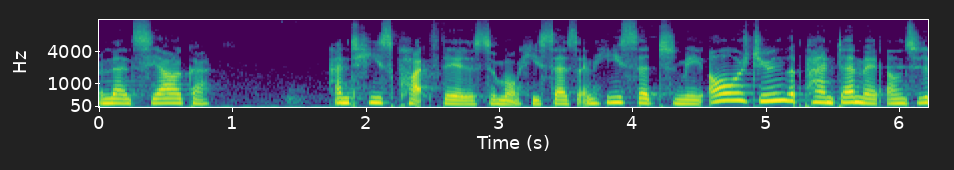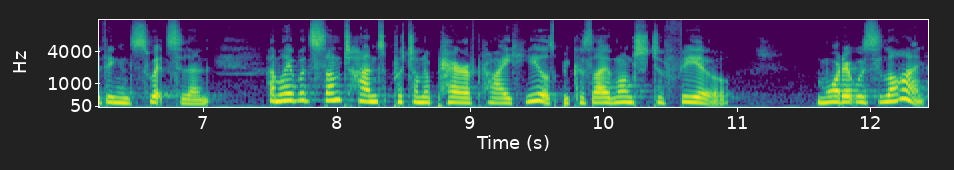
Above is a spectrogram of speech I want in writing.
Balenciaga, and he's quite fearless in what he says. And he said to me, "Oh, during the pandemic, I was living in Switzerland, and I would sometimes put on a pair of high heels because I wanted to feel what it was like."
